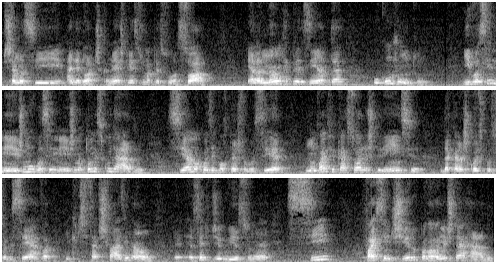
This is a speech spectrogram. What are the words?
chama-se anedótica, né? a experiência de uma pessoa só, ela não representa o conjunto. E você mesmo, você mesma, toma esse cuidado. Se é uma coisa importante para você, não vai ficar só na experiência daquelas coisas que você observa e que te satisfazem, não. Eu sempre digo isso, né? Se faz sentido, provavelmente está errado.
